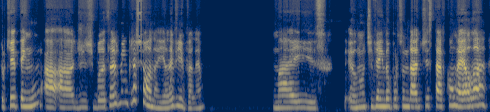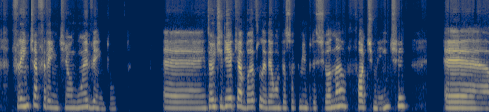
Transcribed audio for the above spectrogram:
Porque tem um, a, a Judith Butler me impressiona e ela é viva, né? Mas eu não tive ainda a oportunidade de estar com ela frente a frente em algum evento. É, então, eu diria que a Butler é uma pessoa que me impressiona fortemente. É,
